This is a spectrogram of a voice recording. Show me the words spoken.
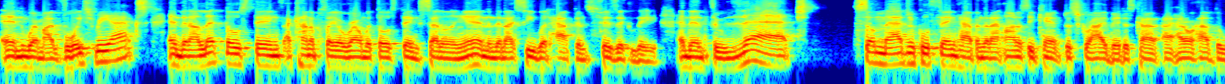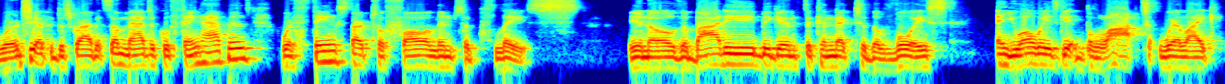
and where my voice reacts. And then I let those things, I kind of play around with those things settling in, and then I see what happens physically. And then through that, some magical thing happened that I honestly can't describe it. It's kind of, I don't have the words yet to describe it. Some magical thing happens where things start to fall into place. You know, the body begins to connect to the voice and you always get blocked where like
